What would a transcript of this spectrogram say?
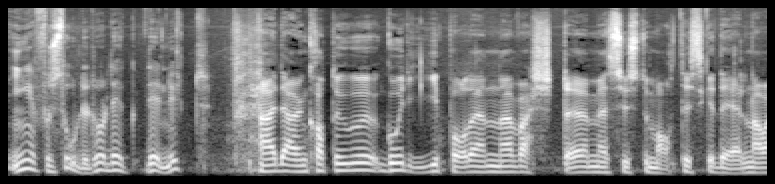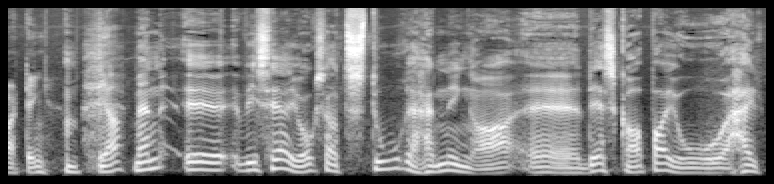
ingen forsto det da. Det, det, er nytt. Nei, Det er en kategori på den verste, mest systematiske delen av verting. Mm. Ja. Men eh, vi ser jo også at store hendinger eh, det skaper jo helt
